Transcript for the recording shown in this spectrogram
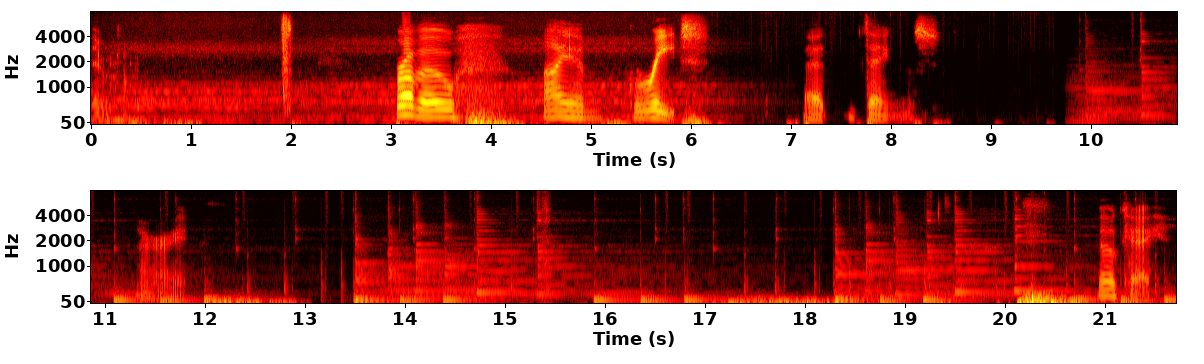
there we go. Bravo! I am great at things. Alright. Okay.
